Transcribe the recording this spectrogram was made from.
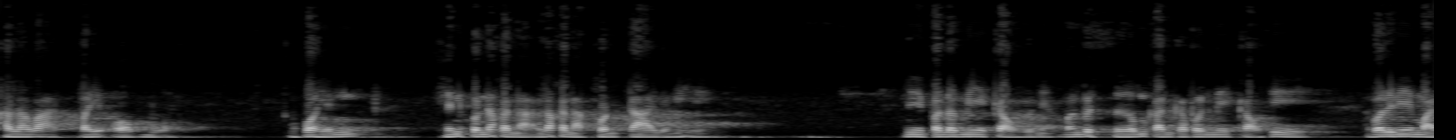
คารวะไปออกบวชพราะเห็นเห็นคนลักษณะลักษณะคนตายอย่างนี้เองนี่บารมีเก่าตัวเนี่ย มันไปเสริมกันกับบารมีเก่าที่บารมีใหม่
